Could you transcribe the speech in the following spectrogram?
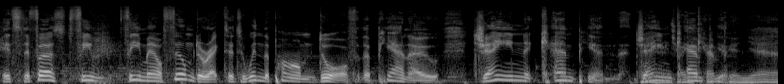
it's the first fem- female film director to win the Palme d'Or for the piano, Jane Campion. Jane, Jane Campion. Campion, yeah.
